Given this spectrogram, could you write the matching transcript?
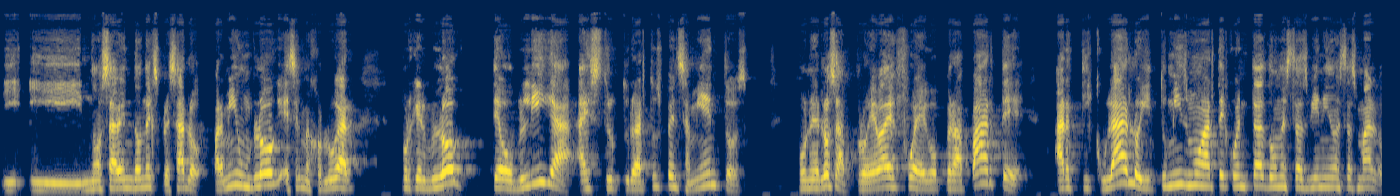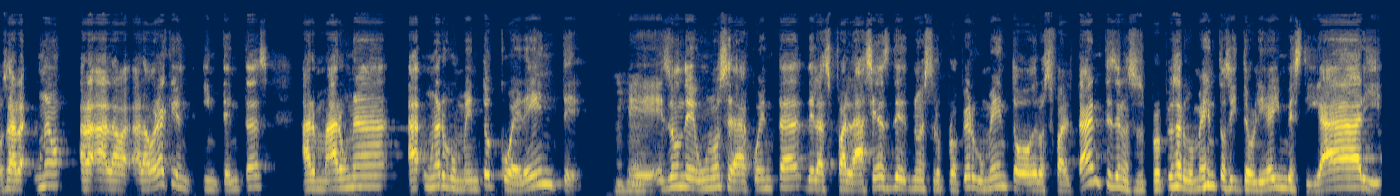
y, no saben dónde expresarlo. Para mí un blog es el mejor lugar porque el blog te obliga a estructurar tus pensamientos, ponerlos a prueba de fuego, pero aparte articularlo y tú mismo darte cuenta dónde estás bien y dónde estás mal. O sea, una, a, la, hora que intentas armar una, un argumento coherente, eh, es donde uno se da cuenta de las falacias de nuestro propio argumento o de los faltantes de nuestros propios argumentos y te obliga a investigar. Y,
